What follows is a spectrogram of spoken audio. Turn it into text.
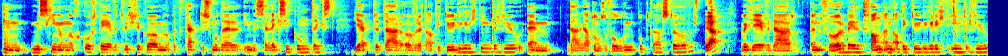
En misschien om nog kort even terug te komen op het cactusmodel in de selectiecontext. Je hebt het daar over het attitudegericht interview en daar gaat onze volgende podcast over. Ja. We geven daar een voorbeeld van een attitudegericht interview.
